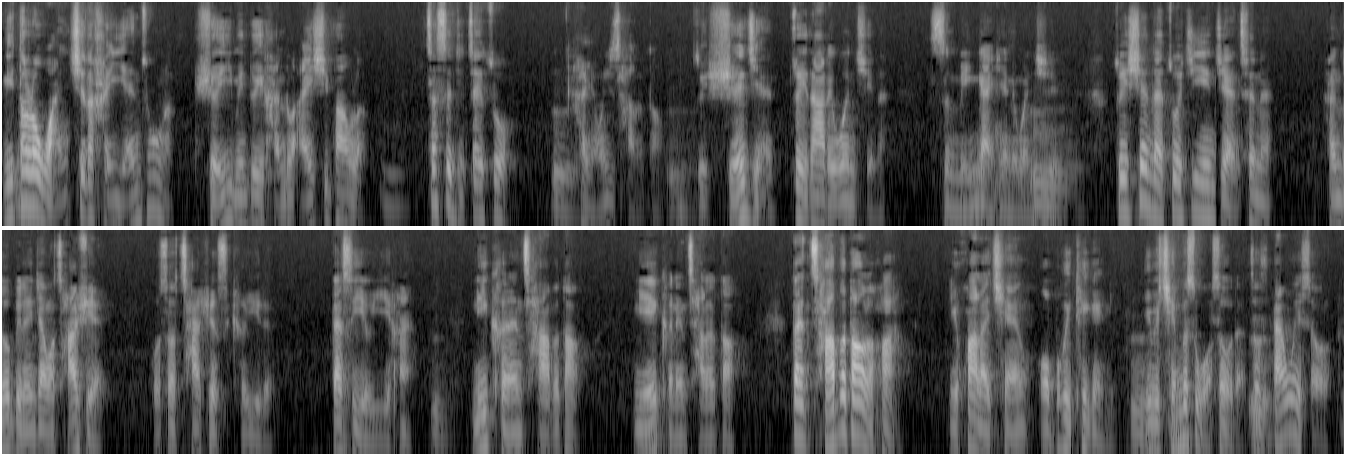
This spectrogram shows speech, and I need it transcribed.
你到了晚期了，很严重了，血液里面都有很多癌细胞了。嗯，这是你在做，嗯，很容易查得到。嗯，所以血检最大的问题呢？是敏感性的问题，所以现在做基因检测呢，很多病人叫我查血，我说查血是可以的，但是有遗憾，你可能查不到，你也可能查得到，但查不到的话，你花了钱，我不会退给你，因为钱不是我收的，这是单位收了，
